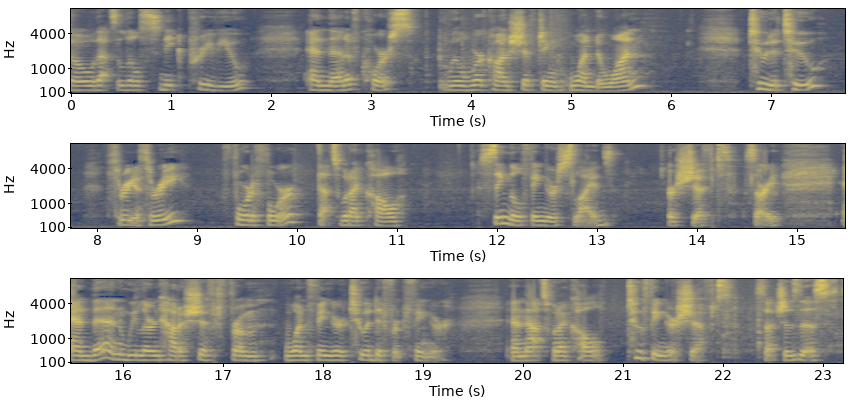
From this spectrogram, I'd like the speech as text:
So that's a little sneak preview. And then, of course, we'll work on shifting one to one, two to two, three to three, four to four. That's what I call single finger slides or shifts, sorry. And then we learn how to shift from one finger to a different finger. And that's what I call two finger shifts, such as this.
